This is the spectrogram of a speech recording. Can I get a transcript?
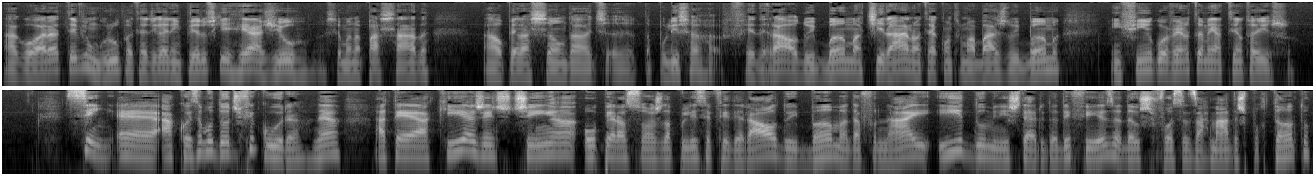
agora teve um grupo até de garimpeiros que reagiu na semana passada à operação da, da Polícia Federal, do IBAMA, atiraram até contra uma base do IBAMA. Enfim, o governo também atento a isso. Sim, é, a coisa mudou de figura, né? Até aqui a gente tinha operações da Polícia Federal, do IBAMA, da FUNAI e do Ministério da Defesa, das Forças Armadas, portanto,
